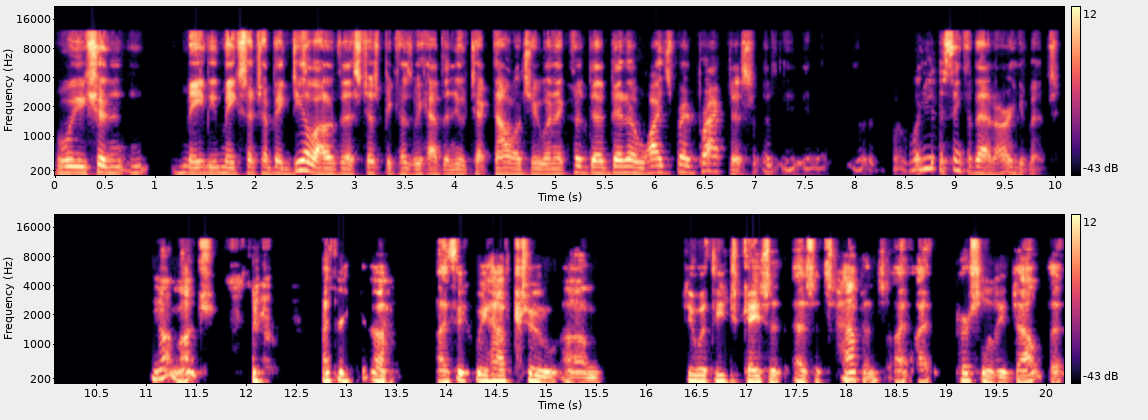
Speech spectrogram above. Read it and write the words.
we shouldn't maybe make such a big deal out of this just because we have the new technology when it could have been a widespread practice. Uh, What do you think of that argument? Not much. I think uh, I think we have to um, deal with each case as it happens. I, I personally doubt that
